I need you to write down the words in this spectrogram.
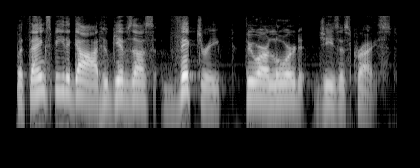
But thanks be to God who gives us victory through our Lord Jesus Christ.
